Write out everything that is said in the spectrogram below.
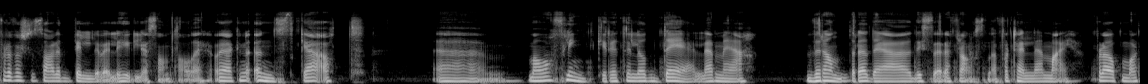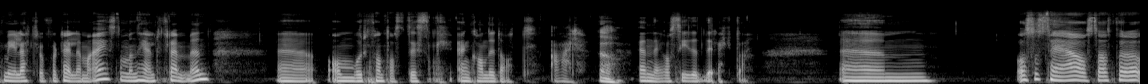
For det første så er det veldig veldig hyggelige samtaler. Og jeg kunne ønske at eh, man var flinkere til å dele med hverandre det disse referansene forteller meg. For det er åpenbart mye lettere å fortelle meg som en helt fremmed eh, om hvor fantastisk en kandidat er, Ja. enn det å si det direkte. Um, og så ser jeg også at for å,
